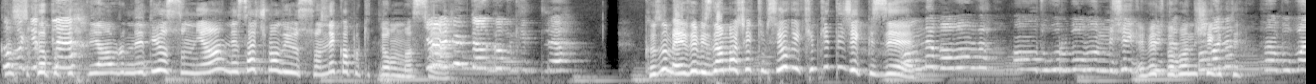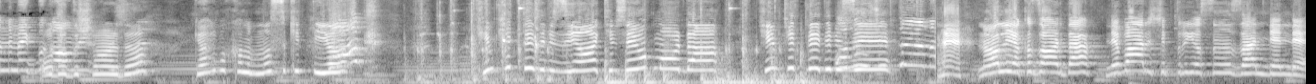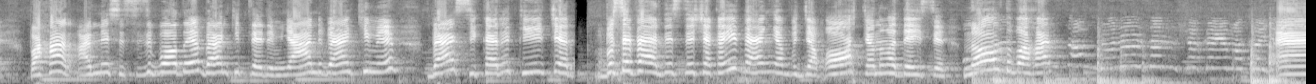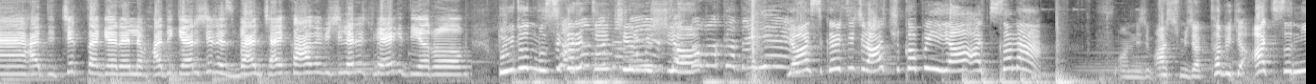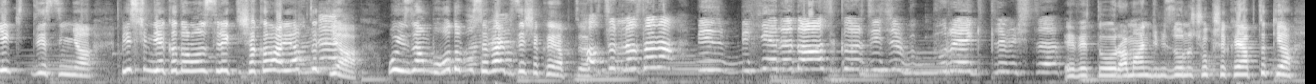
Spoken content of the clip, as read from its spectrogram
Kapı Nasıl kilitli. kapı kilitli yavrum ne diyorsun ya? Ne saçmalıyorsun? Ne kapı kilitli olması? Gerçekten kapı kilitli. Kızım evde bizden başka kimse yok ya. Kim kilitleyecek bizi? Anne babam ve... Aa doğru babam işe gitmişti. Evet, baban işe Babaannem- gitti. Ha babaannem ekmek O da almaya dışarıda. Gel bakalım nasıl kilitli ya? Kim kilitledi bizi ya? Kimse yok mu orada? Kim kilitledi bizi? Ne oluyor kız orada? Ne bağırışıp duruyorsunuz annenle? Bahar annesi sizi bu odaya ben kilitledim. Yani ben kimim? Ben Sikari Teacher. Bu sefer de size şakayı ben yapacağım. Oh canıma değsin. Ne oldu Bahar? Ee, hadi çık da görelim. Hadi görüşürüz. Ben çay kahve bir şeyler içmeye gidiyorum. Duydun mu? Sigara teacher'mış ya. Ya sigara teacher aç şu kapıyı ya. Açsana. Anneciğim açmayacak. Tabii ki açsa niye kilitlesin ya? Biz şimdiye kadar ona sürekli şakalar yaptık ya. O yüzden bu o da bu sefer bize şaka yaptı. Hatırlasana biz bir kere daha Skirt Teacher buraya kitlemişti. Evet doğru ama anneciğim biz ona çok şaka yaptık ya.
